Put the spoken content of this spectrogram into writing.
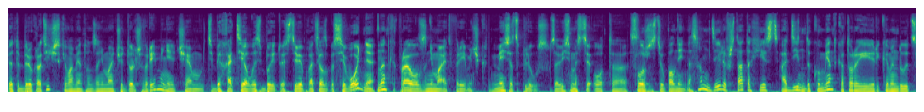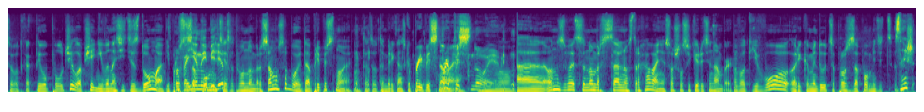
Это бюрократический момент, он занимает чуть дольше времени, чем тебе хотелось бы. То есть тебе бы хотелось бы сегодня, но это, как правило, занимает времечко. Месяц плюс, в зависимости от э, сложности выполнения. На самом деле в Штатах есть один документ, который рекомендуется, вот как ты его получил, вообще не выносить из дома и просто Военный запомните билет? этот его номер. Само собой, да, приписное. Вот это вот американское приписное. Приписное. Ну, а он называется номер социального страхования, Social Security Number. Вот его рекомендуется просто запомнить. Знаешь,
